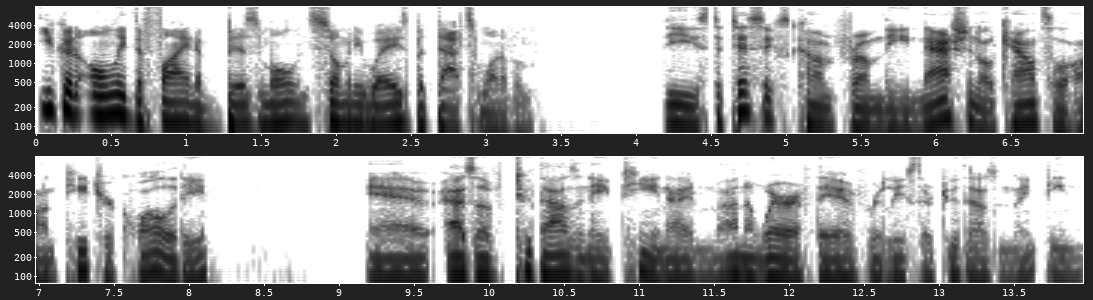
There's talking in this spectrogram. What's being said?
you can only define abysmal in so many ways, but that's one of them. The statistics come from the National Council on Teacher Quality. And as of 2018, I'm unaware if they have released their 2019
